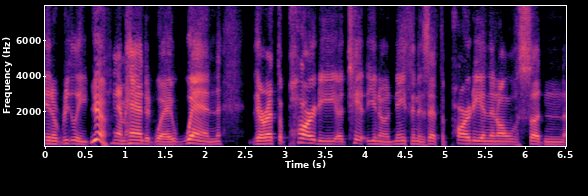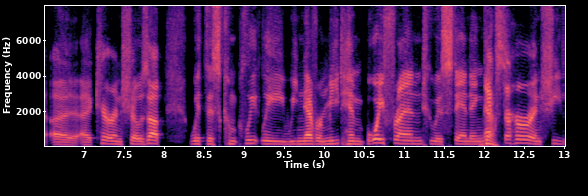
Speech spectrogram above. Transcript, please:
in a really Yeah. ham-handed way when they're at the party uh, you know nathan is at the party and then all of a sudden uh, uh, karen shows up with this completely we never meet him boyfriend who is standing next Yes. to her and she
